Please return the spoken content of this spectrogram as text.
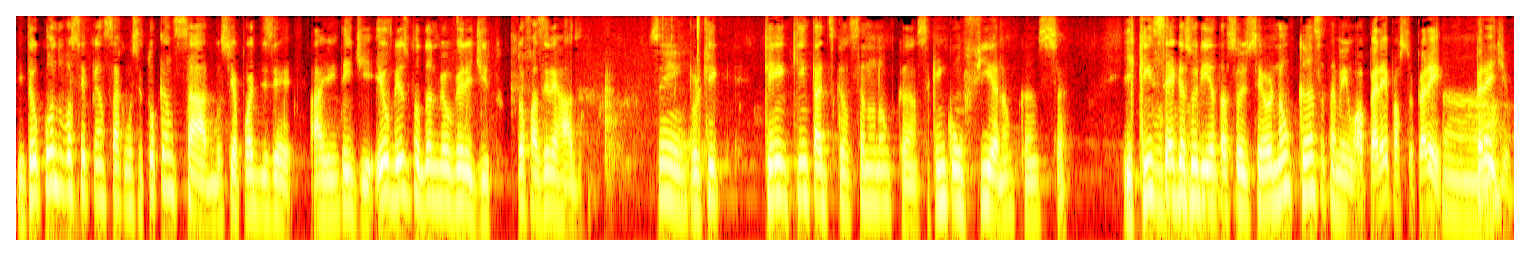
Então, quando você pensar que você estou cansado, você já pode dizer, ah, eu entendi. Eu mesmo estou dando meu veredito. Estou fazendo errado. Sim. Porque quem está descansando não cansa. Quem confia não cansa. E quem uhum. segue as orientações do Senhor não cansa também. Ó, oh, peraí, pastor, peraí. Ah. Peraí, Diego.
